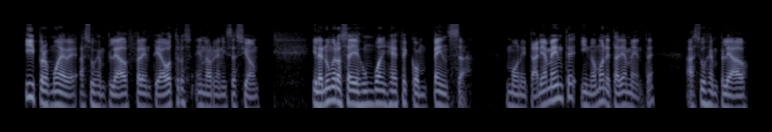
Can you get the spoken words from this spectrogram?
y promueve a sus empleados frente a otros en la organización. Y la número seis es un buen jefe compensa monetariamente y no monetariamente a sus empleados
